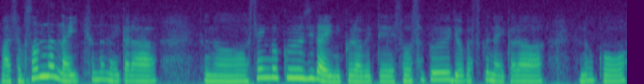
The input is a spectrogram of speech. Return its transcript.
まあそんなないそんなないからその戦国時代に比べて創作量が少ないからそのこ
